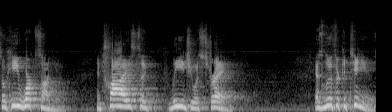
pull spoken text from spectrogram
So he works on you and tries to lead you astray. As Luther continues,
